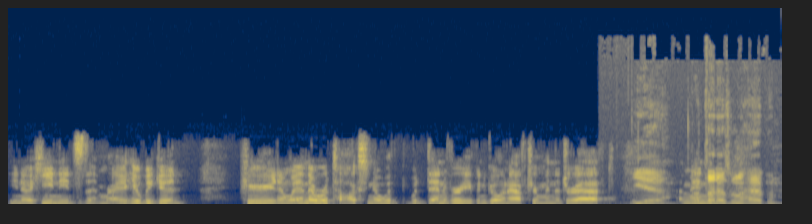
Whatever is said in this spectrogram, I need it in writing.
you know he needs them. Right? He'll be good. Period. And, and there were talks, you know, with, with Denver even going after him in the draft. Yeah, I mean, I thought that was going to happen.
